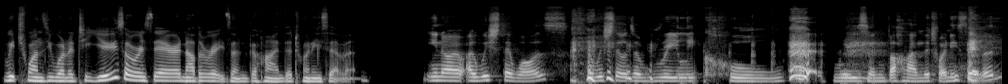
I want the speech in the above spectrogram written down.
which ones you wanted to use, or is there another reason behind the 27? You know, I wish there was. I wish there was a really cool reason behind the 27.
